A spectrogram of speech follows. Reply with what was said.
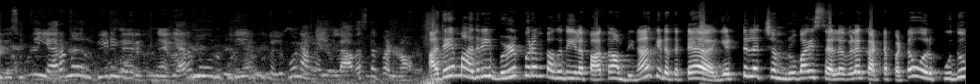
இது சுத்தி இருநூறு வீடுங்க இருக்குங்க. இருநூறு குடியிருப்புகளுக்கும் நாங்க இதுல அவஸ்தைப்படுறோம். அதே மாதிரி விழுப்புரம் பகுதியில பார்த்தோம் அப்படின்னா கிட்டத்தட்ட எட்டு லட்சம் ரூபாய் செலவுல கட்டப்பட்ட ஒரு புது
